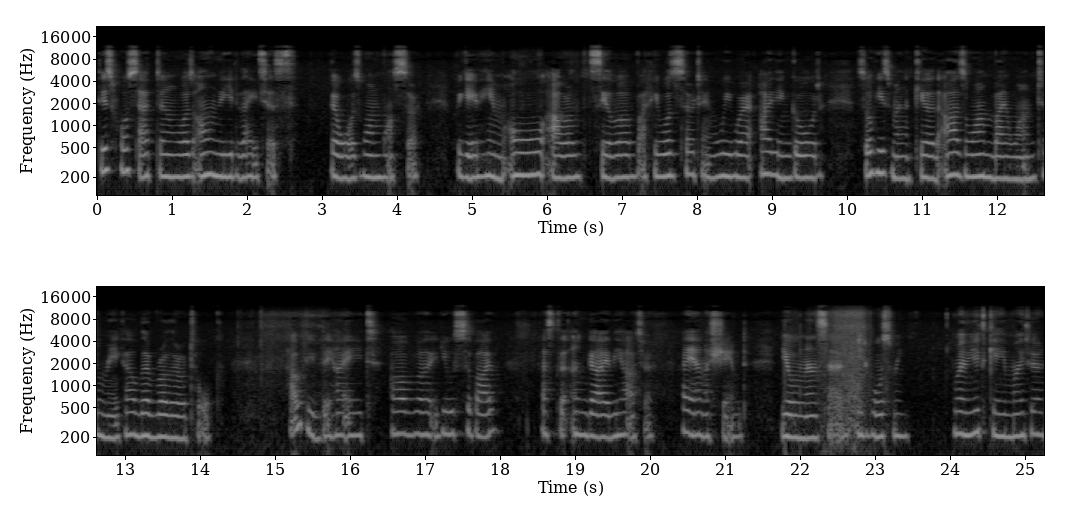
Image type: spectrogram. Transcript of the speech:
This whole Saturn was only the latest. There was one master. We gave him all our silver, but he was certain we were hiding gold, so his men killed us one by one to make their brother talk. How did the height of uh, you survive? asked Anguy the archer. I am ashamed, the old man said. It was me. When it came my turn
